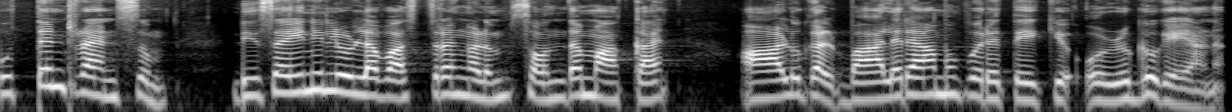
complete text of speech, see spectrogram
പുത്തൻ ട്രെൻഡ്സും ഡിസൈനിലുള്ള വസ്ത്രങ്ങളും സ്വന്തമാക്കാൻ ആളുകൾ ബാലരാമപുരത്തേക്ക് ഒഴുകുകയാണ്.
